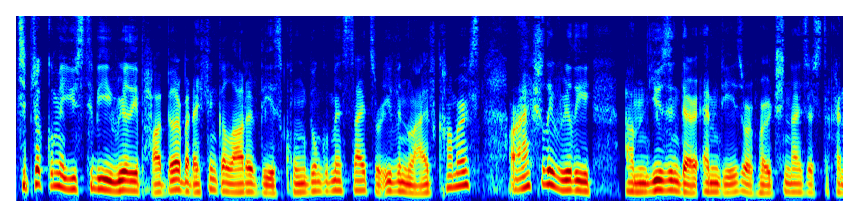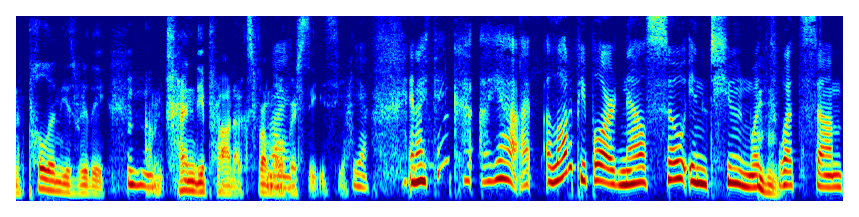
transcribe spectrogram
직접구매 used to be really popular, but I think a lot of these 공동구매 sites or even live commerce are actually really um, using their MDs or merchandisers to kind of pull in these really mm-hmm. um, trendy products from right. overseas. Yeah. yeah. And I think, uh, yeah, I, a lot of people are now so in tune with mm-hmm. what's um,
